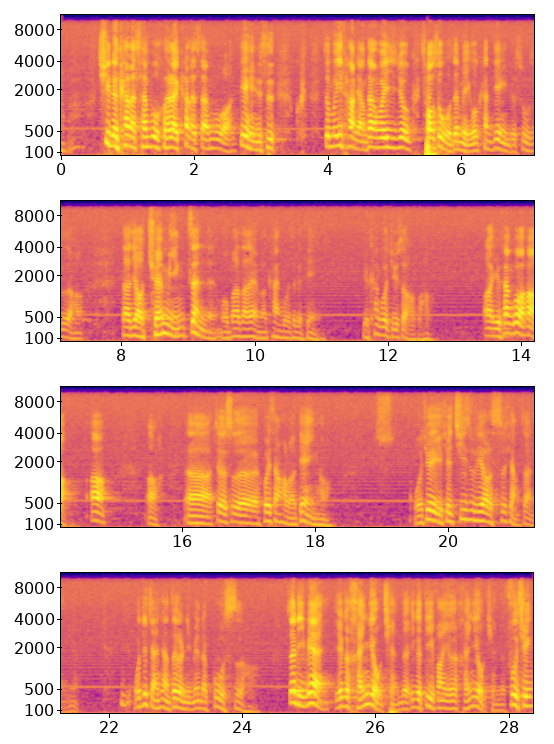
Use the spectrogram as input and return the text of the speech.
去年看了三部，回来看了三部啊。电影是这么一趟两趟飞机就超出我在美国看电影的数字哈。它叫《全民证人》，我不知道大家有没有看过这个电影？有看过举手好不好？啊，有看过哈啊啊呃，这是非常好的电影哈。我觉得有些基督教的思想在里面，我就讲讲这个里面的故事哈。这里面有一个很有钱的一个地方，有个很有钱的父亲，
